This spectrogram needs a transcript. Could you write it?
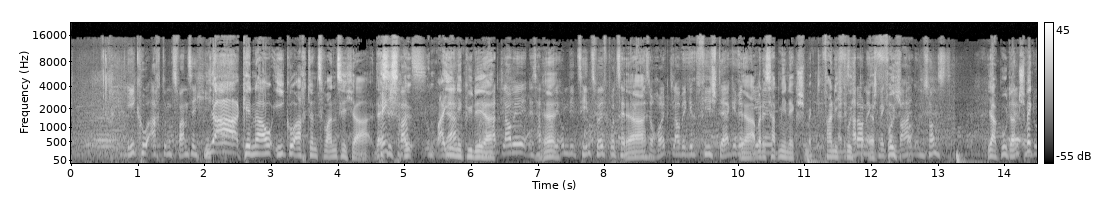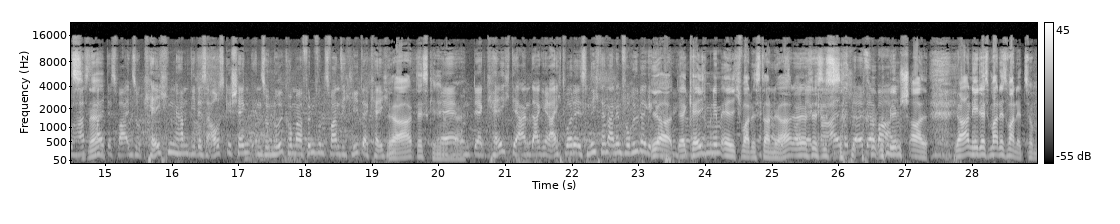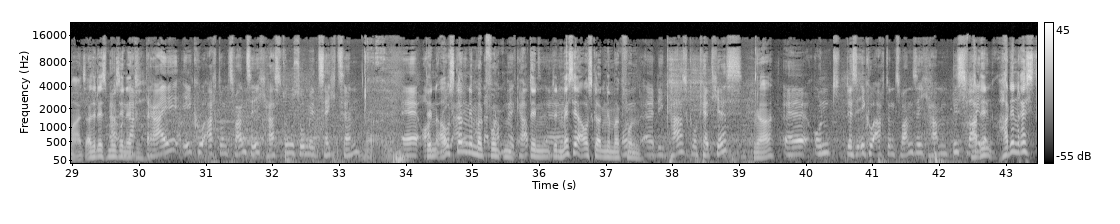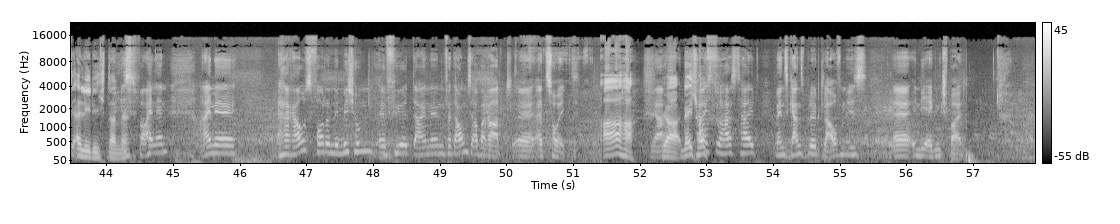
EQ 28 hieß Ja, genau, Eco 28, ja. Das ist Pechschwarz. äh, meine Güte, Und Das ja. hat, glaube ich, das hat, Ja. ich, um die 10, 12 Prozent Ja. Also heute, glaube ich, gibt es viel stärkere Ja, aber Biere. das hat mir nicht geschmeckt. Fand ich ja, das furchtbar. hat auch nicht äh, geschmeckt, das war furchtbar. halt umsonst. Ja, gut, Äh, dann und schmeckt's. Du hast Ne? halt, das war in so Kelchen, haben die das ausgeschenkt, in so 0,25 Liter Kelchen. Ja, das kenne ich noch. Äh, Ja. und der Kelch, der einem da gereicht wurde, ist nicht an einem vorübergegangen. Ja, der Kelch mit dem Elch war das dann, ja. Das war der Gral mit der- der mit dem Schal. Ja, nee, das war, das war nicht so meins. Also das muss Ja, ich und nicht. nach drei EQ28 hast du so mit 16 äh, Den Ausgang nicht mehr gefunden. Gehabt, Den, äh, den Messeausgang nicht mehr Und gefunden. äh, die Casco-Kettjes Ja. äh, und das EQ28 haben Hat bisweilen, den, hat den Rest erledigt dann, ne? bisweilen eine herausfordernde Mischung äh, für deinen Verdauungsapparat äh, erzeugt. Aha. Ja, ne, ich das heißt, du hast halt, wenn es ganz blöd gelaufen ist, äh, in die Ecken gespeit.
